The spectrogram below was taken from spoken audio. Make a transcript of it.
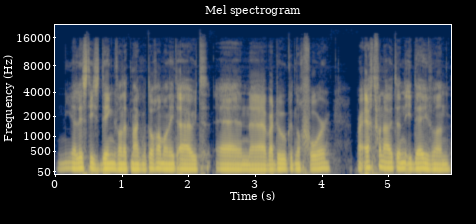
nihilistisch ding van het maakt me toch allemaal niet uit en uh, waar doe ik het nog voor. Maar echt vanuit een idee van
